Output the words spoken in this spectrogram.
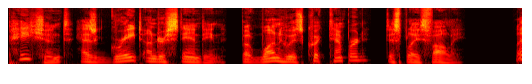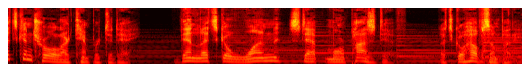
patient has great understanding, but one who is quick-tempered displays folly." Let's control our temper today. Then let's go one step more positive. Let's go help somebody.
